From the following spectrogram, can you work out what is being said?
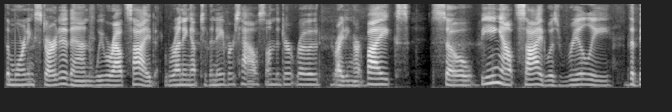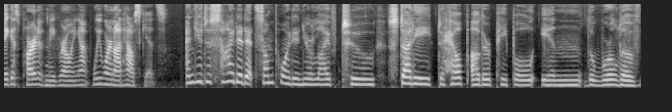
The morning started, and we were outside running up to the neighbor's house on the dirt road, riding our bikes. So, being outside was really the biggest part of me growing up. We were not house kids. And you decided at some point in your life to study to help other people in the world of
